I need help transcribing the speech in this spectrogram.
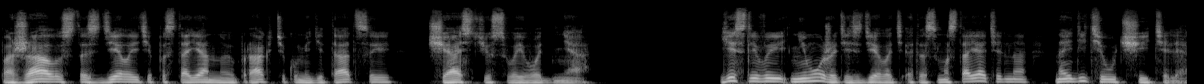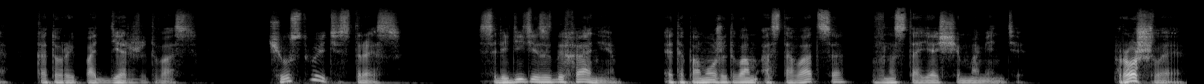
Пожалуйста, сделайте постоянную практику медитации частью своего дня. Если вы не можете сделать это самостоятельно, найдите учителя – который поддержит вас. Чувствуете стресс? Следите за дыханием. Это поможет вам оставаться в настоящем моменте. Прошлое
